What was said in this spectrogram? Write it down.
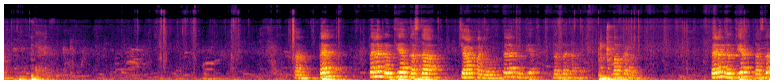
हाँ पहल, पहला ग्रंथि दस दा चार पंज होगा। पहला ग्रंथि दस दा चार माफ़ करना। पहला ग्रंथि दस दा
